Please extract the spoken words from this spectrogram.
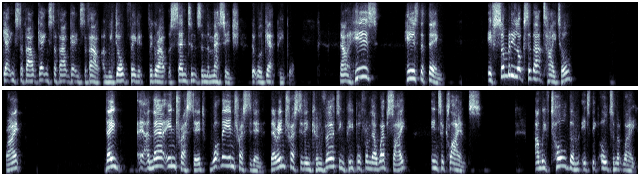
getting stuff out, getting stuff out, getting stuff out, and we don't figure figure out the sentence and the message that will get people. Now here's here's the thing. If somebody looks at that title, right? They and they're interested, what they're interested in, they're interested in converting people from their website into clients. And we've told them it's the ultimate way.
